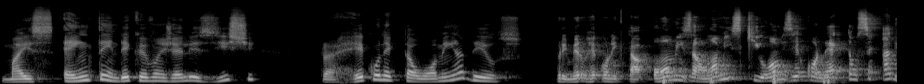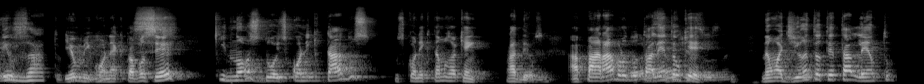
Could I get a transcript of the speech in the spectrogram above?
Mas é entender que o evangelho existe para reconectar o homem a Deus. Primeiro, reconectar homens a homens, que homens reconectam a Deus. Exato. Eu me conecto a você, que nós dois conectados nos conectamos a quem? A Deus. A parábola do talento é o quê? Jesus, né? Não adianta eu ter talento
